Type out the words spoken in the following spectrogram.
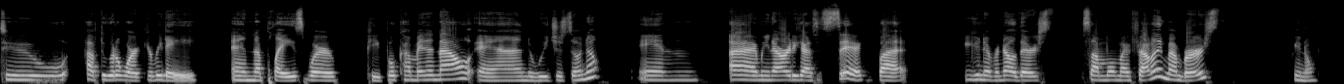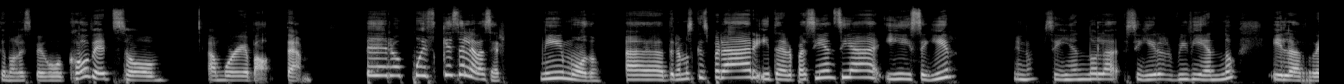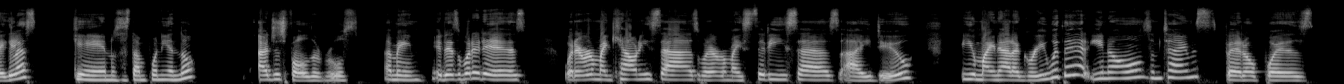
to have to go to work every day in a place where people come in and out and we just don't know. And I mean, I already got sick, but you never know. There's some of my family members, you know, que no les pegó COVID, so I'm worried about them. Pero pues, ¿qué se le va a hacer? Ni modo. Uh, tenemos que esperar y tener paciencia y seguir, you know, siguiendo la, seguir viviendo y las reglas que nos están poniendo. I just follow the rules. I mean, it is what it is. Whatever my county says, whatever my city says, I do you might not agree with it, you know, sometimes, pero pues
